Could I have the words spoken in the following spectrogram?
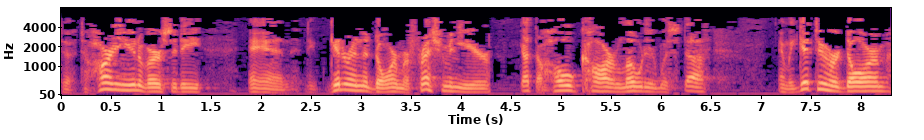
to, to Harding University and get her in the dorm her freshman year. Got the whole car loaded with stuff. And we get to her dorm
